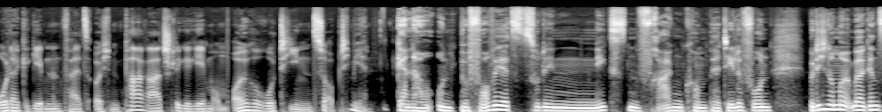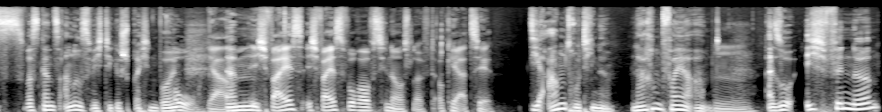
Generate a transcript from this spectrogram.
oder gegebenenfalls euch ein paar Ratschläge geben, um eure Routinen zu optimieren. Genau, und bevor wir jetzt zu den nächsten Fragen kommen per Telefon, würde ich nochmal über ganz, was ganz anderes Wichtiges sprechen wollen. Oh, ja. Ähm, ich weiß, ich weiß, worauf es hinausläuft. Okay, erzähl. Die Abendroutine nach dem Feierabend. Mhm. Also ich finde,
